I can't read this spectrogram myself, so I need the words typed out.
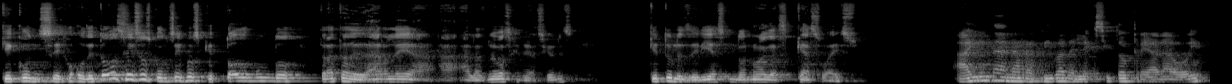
¿qué consejo, o de todos esos consejos que todo el mundo trata de darle a, las nuevas generaciones, ¿qué tú les dirías? No, no hagas caso a eso. Hay una narrativa del éxito creada hoy.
